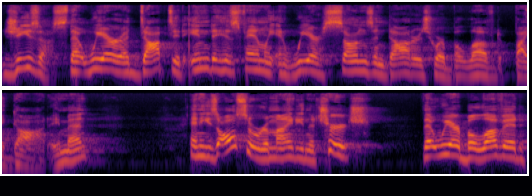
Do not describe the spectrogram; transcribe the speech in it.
Jesus, that we are adopted into his family and we are sons and daughters who are beloved by God. Amen? And he's also reminding the church that we are beloved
